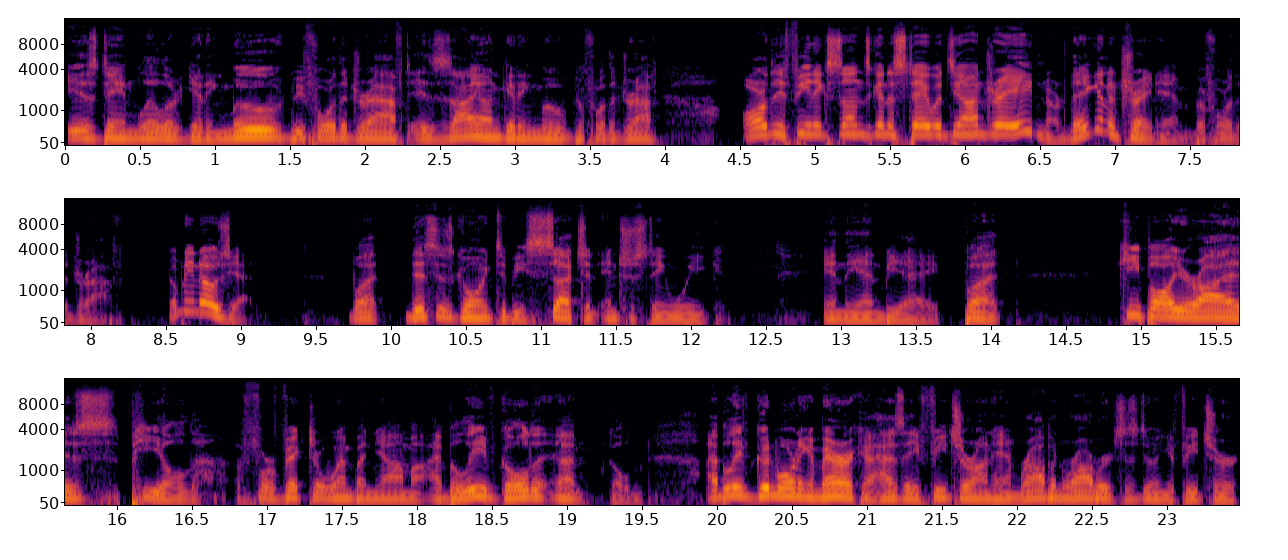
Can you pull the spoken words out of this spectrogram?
Is Dame Lillard getting moved before the draft? Is Zion getting moved before the draft? Are the Phoenix Suns going to stay with DeAndre Ayton? Are they going to trade him before the draft? Nobody knows yet. But this is going to be such an interesting week in the NBA. But keep all your eyes peeled for Victor Wembanyama. I believe Golden uh, Golden. I believe Good Morning America has a feature on him. Robin Roberts is doing a feature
